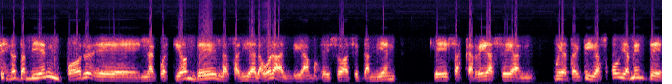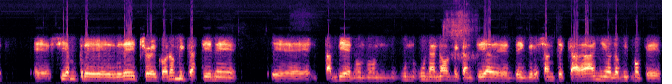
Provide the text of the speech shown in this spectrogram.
sino también por eh, la cuestión de la salida laboral, digamos. Eso hace también que esas carreras sean muy atractivas. Obviamente, eh, siempre Derecho, Económicas tiene eh, también una enorme cantidad de, ingresantes cada año, lo mismo que,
